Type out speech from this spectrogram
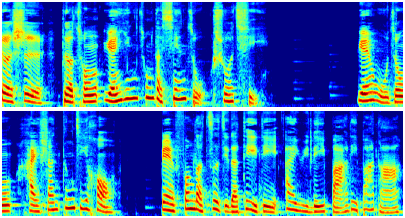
这事得从元英宗的先祖说起。元武宗海山登基后，便封了自己的弟弟爱育黎拔力巴达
